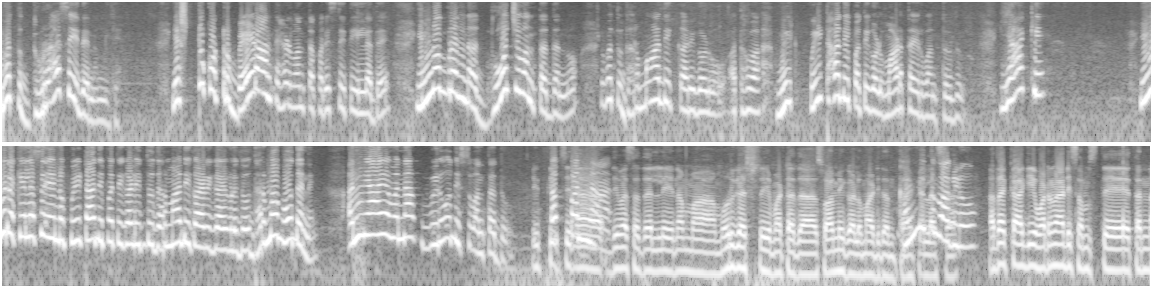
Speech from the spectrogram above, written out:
ಇವತ್ತು ದುರಾಸೆ ಇದೆ ನಮಗೆ. ಎಷ್ಟು ಕೊಟ್ಟರು ಬೇಡ ಅಂತ ಹೇಳುವಂಥ ಪರಿಸ್ಥಿತಿ ಇಲ್ಲದೆ ಇನ್ನೊಬ್ಬರನ್ನ ದೋಚುವಂಥದ್ದನ್ನು ಇವತ್ತು ಧರ್ಮಾಧಿಕಾರಿಗಳು ಅಥವಾ ಮೀ ಪೀಠಾಧಿಪತಿಗಳು ಮಾಡ್ತಾ ಇರುವಂಥದ್ದು. ಯಾಕೆ? ಇವರ ಕೆಲಸ ಏನು ಪೀಠಾಧಿಪತಿಗಳಿದ್ದು ಧರ್ಮಾಧಿಕಾರಿಗಳಿದ್ದು ಧರ್ಮ ಬೋಧನೆ ಅನ್ಯಾಯವನ್ನ ವಿರೋಧಿಸುವಂತದ್ದು ಇತ್ತೀಚಿನ ದಿವಸದಲ್ಲಿ ನಮ್ಮ ಮುರುಘಶ್ರೀ ಮಠದ ಸ್ವಾಮಿಗಳು ಮಾಡಿದಂತ ಕೆಲಸ. ಅದಕ್ಕಾಗಿ ಒಡನಾಡಿ ಸಂಸ್ಥೆ ತನ್ನ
